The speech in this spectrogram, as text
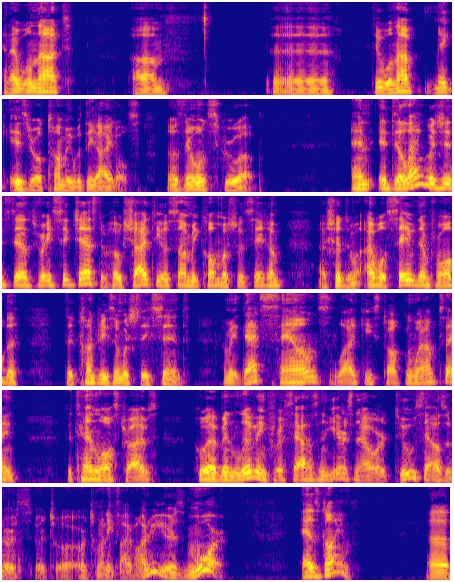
And I will not, um, uh, they will not make Israel tamei with the idols. Those they won't screw up. And it, the language is that's very suggestive. I should I will save them from all the, the countries in which they sinned. I mean, that sounds like he's talking what I'm saying. The ten lost tribes who have been living for a thousand years now, or two thousand, or or, or twenty five hundred years more, as goyim. Uh,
